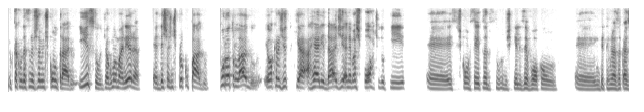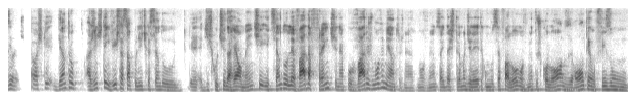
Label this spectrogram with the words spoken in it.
E o que está acontecendo é justamente o contrário. E isso, de alguma maneira, é, deixa a gente preocupado. Por outro lado, eu acredito que a, a realidade ela é mais forte do que é, esses conceitos absurdos que eles evocam é, em determinadas ocasiões. Eu acho que dentro a gente tem visto essa política sendo é, discutida realmente e sendo levada à frente, né, por vários movimentos, né, movimentos aí da extrema direita, como você falou, movimentos colonos. Ontem eu fiz um,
